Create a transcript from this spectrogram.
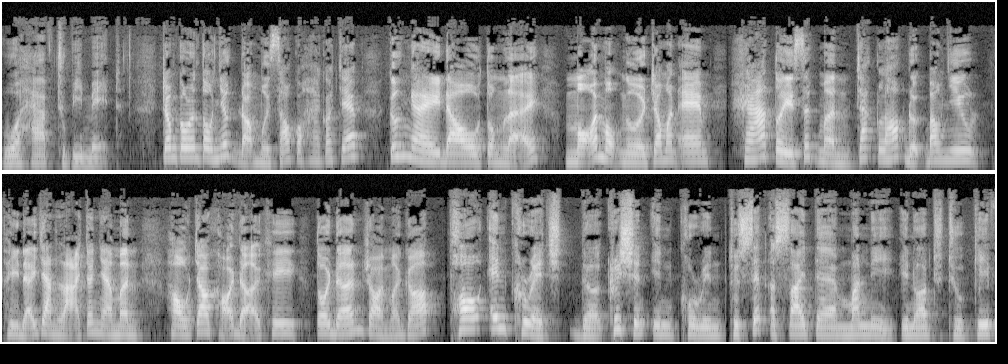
will have to be made. Trong Tô nhất đoạn 16 câu 2 có chép, cứ ngày đầu tuần lễ, mỗi một người trong anh em khá tùy sức mình chắc lót được bao nhiêu thì để dành lại cho nhà mình, hầu cho khỏi đợi khi tôi đến rồi mới góp. Paul encouraged the Christian in Corinth to set aside their money in order to give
